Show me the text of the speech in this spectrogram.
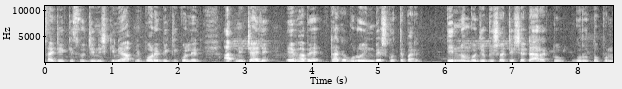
সাইডে কিছু জিনিস কিনে আপনি পরে বিক্রি করলেন, আপনি চাইলে এভাবে টাকাগুলো ইনভেস্ট করতে পারেন। তিন নম্বর যে বিষয়টি, সেটা আর একটু গুরুত্বপূর্ণ।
